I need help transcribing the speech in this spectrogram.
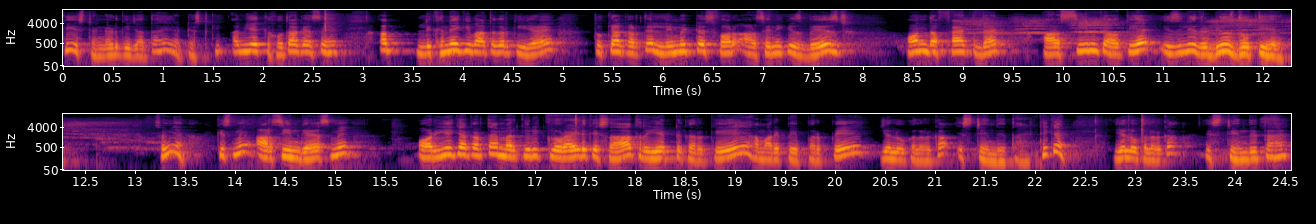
कि स्टैंडर्ड की जाता है या टेस्ट की। अब ये होता कैसे है? अब लिखने की बात अगर की जाए तो क्या करते हैं? Limit for arsenic is based on the fact that arsine क्या होती है? इजिली रिड्यूस्ड होती है। समझे? किसमें आर्सीन गैस में। और ये क्या करता है? मर्क्यूरी क्लोराइड के साथ रिएक्ट करके हमारे पेपर पे येलो कलर का स्टेन देता है। ठीक है? येलो कलर का स्टेन देता है।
